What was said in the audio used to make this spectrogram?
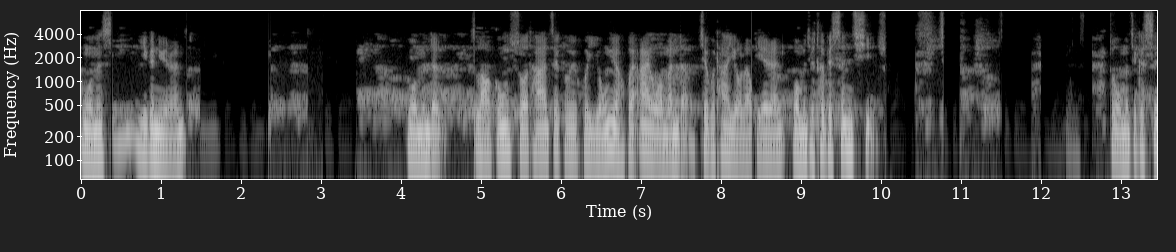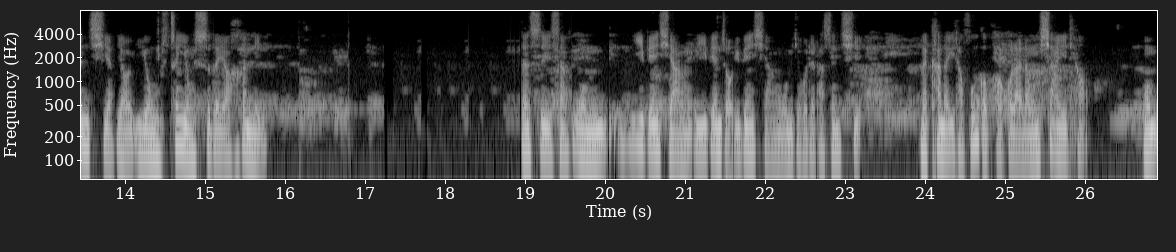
我们是一个女人，我们的老公说他这个会永远会爱我们的，结果他有了别人，我们就特别生气。说我们这个生气啊，要永生永世的要恨你。但事实上，我们一边想一边走一边想，我们就会对他生气。那看到一条疯狗跑过来了，我们吓一跳，我们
